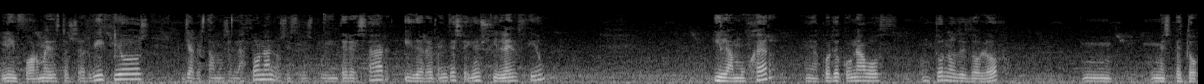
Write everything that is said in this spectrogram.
le informé de estos servicios, ya que estamos en la zona, no sé si les puede interesar, y de repente se oyó un silencio. Y la mujer, me acuerdo con una voz, un tono de dolor, mm, me espetó.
